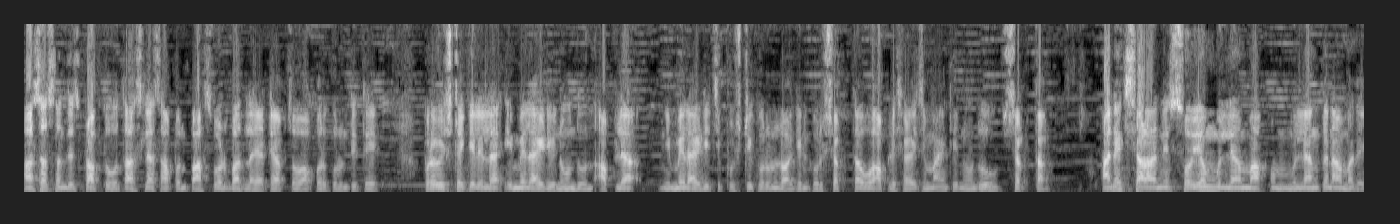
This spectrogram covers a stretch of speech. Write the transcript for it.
असा संदेश प्राप्त होत असल्यास आपण पासवर्ड बदला या टॅबचा वापर करून तिथे प्रविष्ट केलेला ईमेल आय डी नोंदवून आपल्या ईमेल आय डीची पुष्टी करून लॉग इन करू शकता व आपल्या शाळेची माहिती नोंदवू शकता. अनेक शाळांनी स्वयं मूल्यांमा- मूल्यांकनामध्ये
